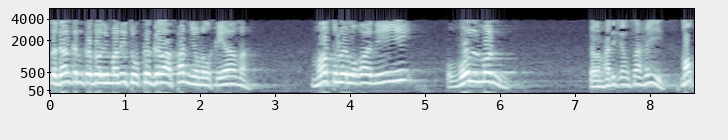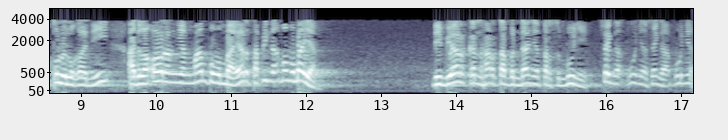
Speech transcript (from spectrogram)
Sedangkan kedoliman itu kegelapan yaumal qiyamah. Matlul ghani zulmun. Dalam hadis yang sahih, matlul ghani adalah orang yang mampu membayar tapi nggak mau membayar. Dibiarkan harta bendanya tersembunyi. Saya nggak punya, saya nggak punya.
